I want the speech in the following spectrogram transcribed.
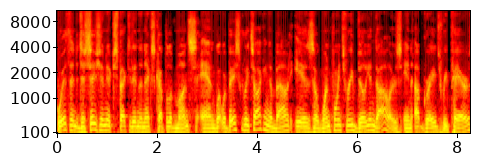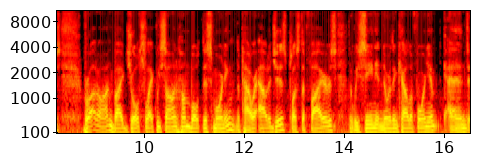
with a decision expected in the next couple of months. And what we're basically talking about is a $1.3 billion in upgrades, repairs brought on by jolts like we saw in Humboldt this morning, the power outages, plus the fires that we've seen in Northern California, and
